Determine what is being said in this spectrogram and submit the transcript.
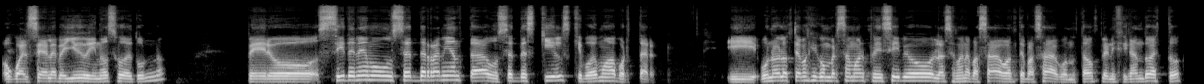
o cual sea el apellido vinoso de turno, pero sí tenemos un set de herramientas, un set de skills que podemos aportar. Y uno de los temas que conversamos al principio, la semana pasada o antepasada, cuando estábamos planificando esto,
